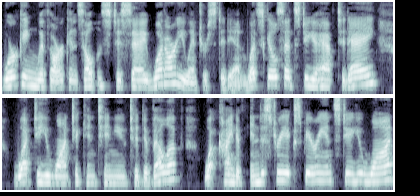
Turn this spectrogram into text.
working with our consultants to say, what are you interested in? What skill sets do you have today? What do you want to continue to develop? What kind of industry experience do you want?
